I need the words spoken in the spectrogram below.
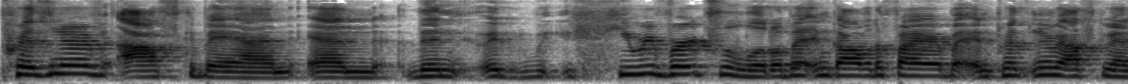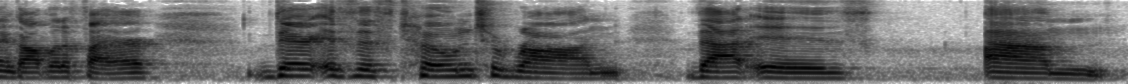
Prisoner of Azkaban, and then it, he reverts a little bit in Goblet of Fire, but in Prisoner of Azkaban and Goblet of Fire, there is this tone to Ron that is, um,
